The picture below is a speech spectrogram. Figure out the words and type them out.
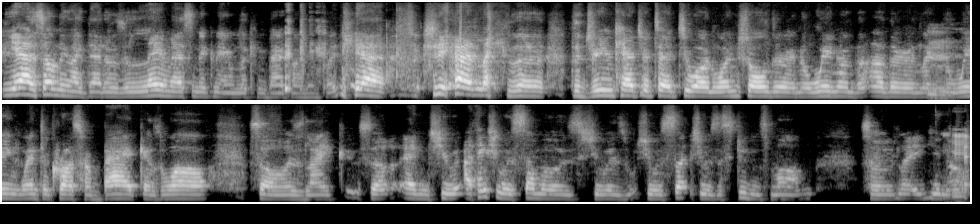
Yeah, something like that. It was a lame ass nickname looking back on it, but yeah, she had like the the Dreamcatcher tattoo on one shoulder and a wing on the other, and like the Mm. wing went across her back as well. So it was like so, and she I think she was Summer's. She was she was she was a student's mom. So like you know, Yes,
